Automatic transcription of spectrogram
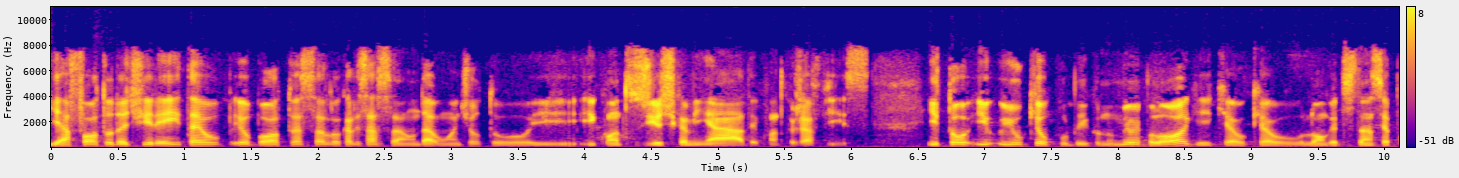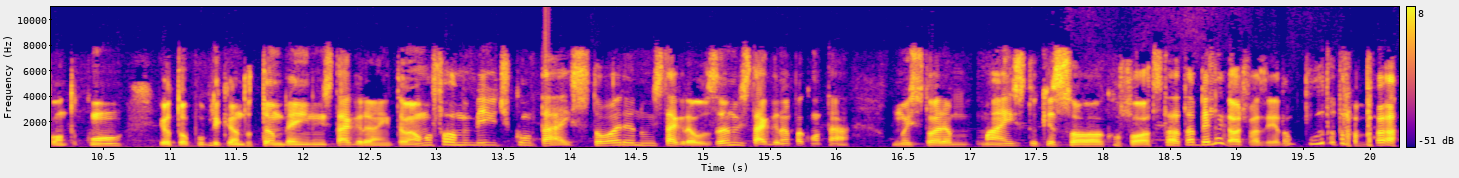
e a foto da direita eu, eu boto essa localização da onde eu tô, e, e quantos dias de caminhada, e quanto que eu já fiz. E, tô, e, e, o que eu publico no meu blog, que é o que é o longadistância.com, eu estou publicando também no Instagram. Então é uma forma meio de contar a história no Instagram, usando o Instagram para contar uma história mais do que só com fotos. Tá, tá bem legal de fazer, é um puta trabalho.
